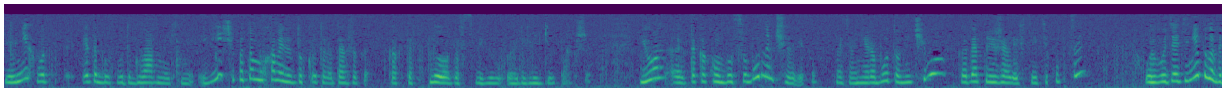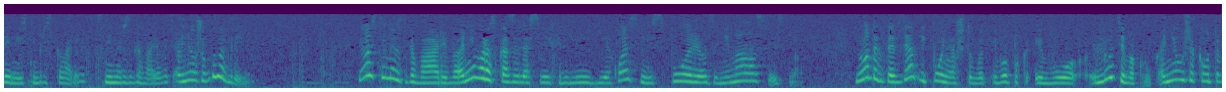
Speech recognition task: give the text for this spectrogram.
И у них вот это был вот главная их вещь. И потом Мухаммед это также как-то вплел это в свою э, религию также. И он, э, так как он был свободным человеком, знаете, он не работал ничего, когда приезжали все эти купцы, у его дяди не было времени с ним разговаривать, с ними разговаривать, а у него уже было время. И он с ними разговаривал, они ему рассказывали о своих религиях, он с ними спорил, занимался и знал. И он тогда взял и понял, что вот его, его люди вокруг, они уже будто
